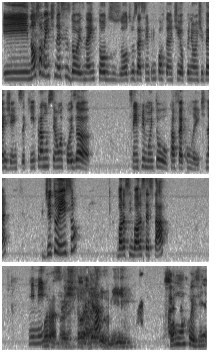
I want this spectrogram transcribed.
E não somente nesses dois, né? Em todos os outros, é sempre importante opiniões divergentes aqui, para não ser uma coisa sempre muito café com leite, né? Dito isso, bora sim, bora sextar. Mimi? Bora. Não aqui tá? é dormir. Só uma coisinha,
